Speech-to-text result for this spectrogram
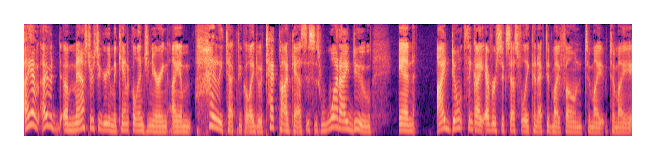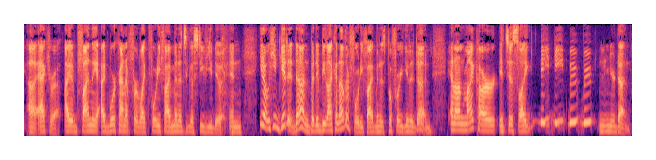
I have I have a, a, master's degree in mechanical engineering. I am highly technical. I do a tech podcast. This is what I do, and I don't think I ever successfully connected my phone to my to my uh, Acura. I would finally I'd work on it for like 45 minutes and go, Steve, you do it, and you know he'd get it done, but it'd be like another 45 minutes before you get it done. And on my car, it's just like deet deet boop boop, and you're done.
